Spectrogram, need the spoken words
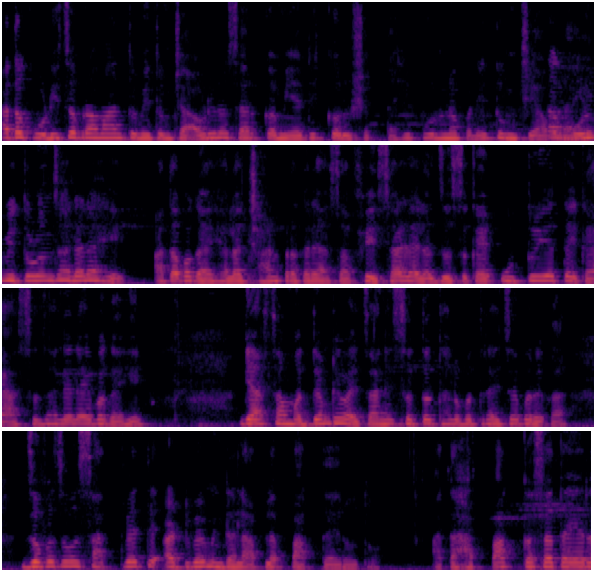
आता गुळीचं प्रमाण तुम्ही तुमच्या आवडीनुसार कमी अधिक करू शकता ही पूर्णपणे तुमची आवड गुळ वितळून झालेला आहे. आता बघा ह्याला छान प्रकारे असा फेसाळलेला जसं काय उतू येत आहे काय असं झालेलं आहे बघा हे. गॅस हा मध्यम ठेवायचा आणि सतत हलवत राहायचं बरं का? जवळजवळ सातव्या ते आठव्या मिनिटाला आपला पाक तयार होतो. आता हा पाक कसा तयार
